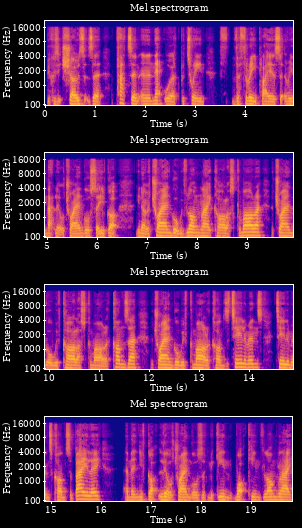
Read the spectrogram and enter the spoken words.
because it shows that there's a, pattern and a network between the three players that are in that little triangle. So you've got, you know, a triangle with Lenglet, Carlos Kamara, a triangle with Carlos Kamara, Konsa, a triangle with Kamara, Konsa, Tielemans, Tielemans, Konsa, Bailey, and then you've got little triangles of McGinn, Watkins, Lenglet,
